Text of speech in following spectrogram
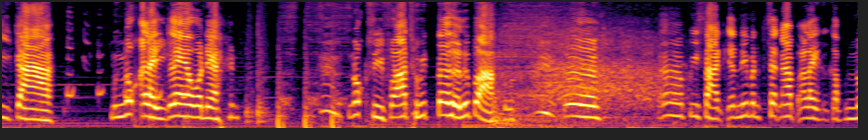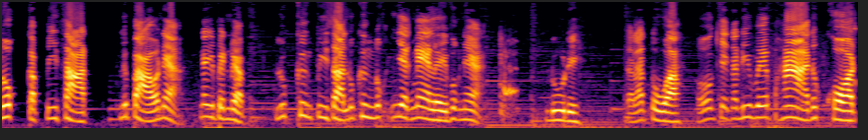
อีกา มึงนกอะไรอีกแล้ววะเนี่ย นกสีฟ้าทวิตเตอร์หรือเปล่า เออปีศาจกันนี้มันเซตอัพอะไรกับนกกับปีศาจหรือเปล่าวะเนี่ย น่าจะเป็นแบบลูกครึ่งปีศาจลูกครึ่งนกเงียกแน่เลยพวกเนี้ย ดูดิ แต่ละตัว โอเค ตอนนี้เวฟ5ทุกคน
